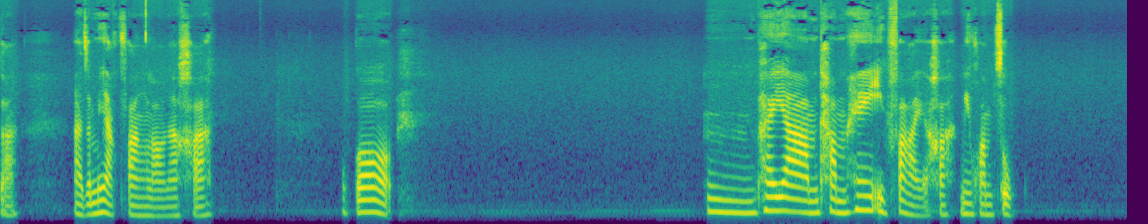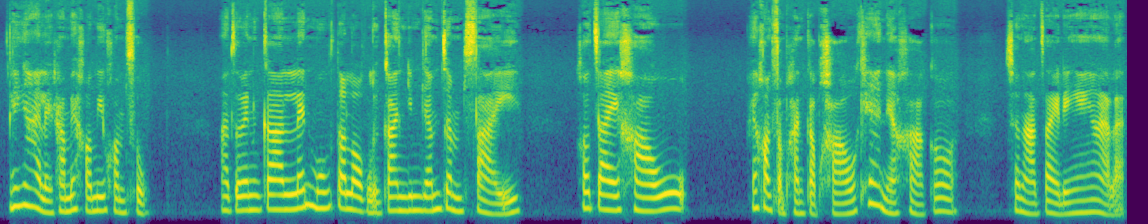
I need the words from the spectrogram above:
จะอาจจะไม่อยากฟังเรานะคะ แล้วก็ อืมพยายามทำให้อีกฝ่ายอะค่ะ มีความสุขง่ายๆเลยทำให้เขามีความสุข อาจจะเป็นการเล่นมุกตลกหรือการยิ้มแย้มแจ่มใส เข้าใจเขา ให้ความสำคัญกับเขาแค่เนี้ยค่ะ ก็ชนะใจได้ง่ายๆแหละ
